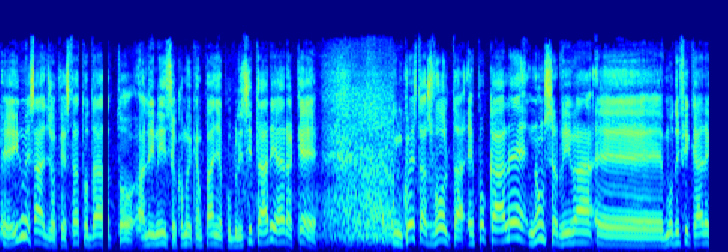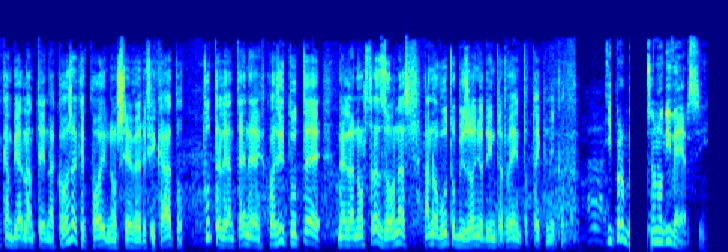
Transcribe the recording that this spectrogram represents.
Il messaggio che è stato dato all'inizio come campagna pubblicitaria era che in questa svolta epocale non serviva eh, modificare e cambiare l'antenna, cosa che poi non si è verificato. Tutte le antenne, quasi tutte nella nostra zona, hanno avuto bisogno di intervento tecnico. I problemi sono diversi.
